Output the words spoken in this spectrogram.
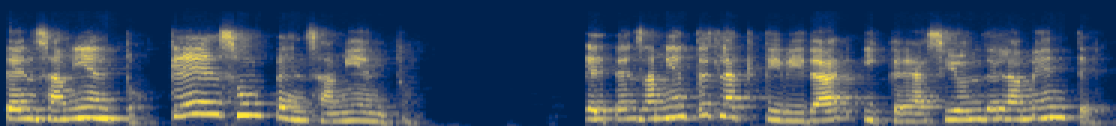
Pensamiento. ¿Qué es un pensamiento? El pensamiento es la actividad y creación de la mente.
